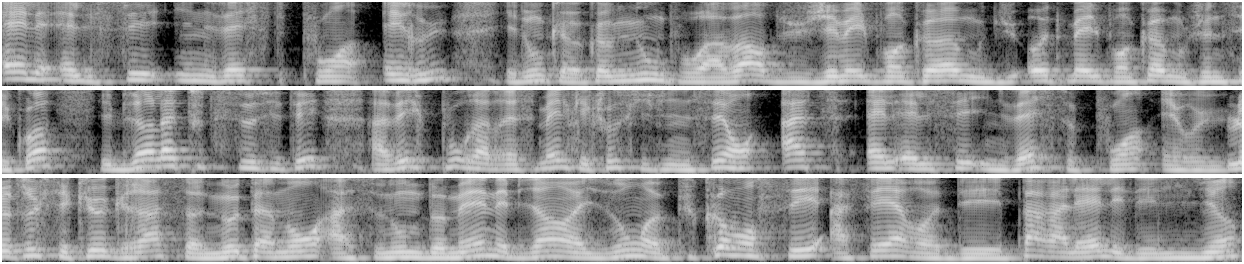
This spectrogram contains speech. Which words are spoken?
llcinvest.ru et donc comme nous on pourrait avoir du gmail.com ou du hotmail.com ou je ne sais quoi, et eh bien là toutes ces sociétés avaient pour adresse mail quelque chose qui finissait en at llcinvest.ru. Le truc c'est que grâce notamment à ce nom de domaine, et eh bien ils ont pu commencer à faire des parallèles et des liens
